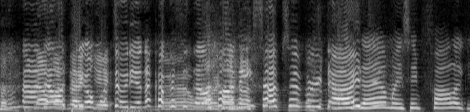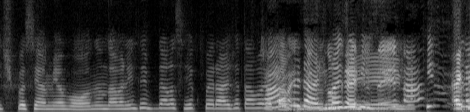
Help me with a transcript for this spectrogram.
Do nada Não, ela mas é criou que- uma teoria na cabeça Não, dela mas que ela é- nem sabe se é Mas verdade. é, a mãe sempre fala que, tipo assim, a minha avó não dava nem tempo dela se recuperar, já tava... Já é tava- verdade, não mas quer dizer nada. É que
